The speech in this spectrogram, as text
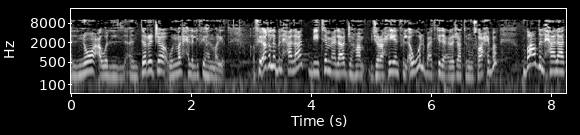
النوع أو الدرجة والمرحلة اللي فيها المريض. في أغلب الحالات بيتم علاجها جراحيا في الأول وبعد كده علاجات المصاحبة. بعض الحالات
